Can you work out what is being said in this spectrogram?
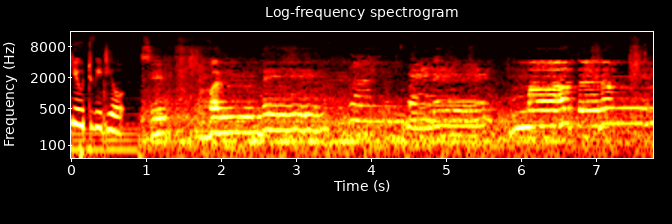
ਕਿਊਟ ਵੀਡੀਓ वन्दे वन्दे मातरम् मातरम्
